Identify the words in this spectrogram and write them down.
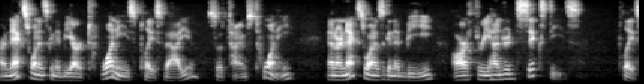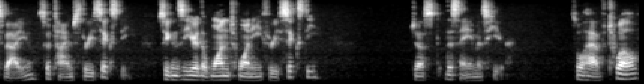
Our next one is going to be our 20's place value, so times 20. And our next one is going to be our 360's place value, so times 360. So you can see here the 120, 360, just the same as here. So we'll have 12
